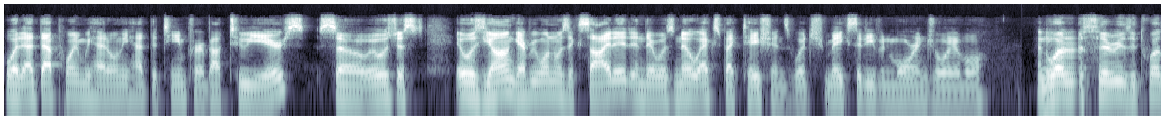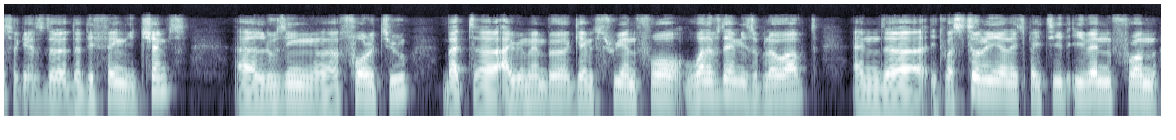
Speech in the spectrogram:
what at that point we had only had the team for about two years, so it was just it was young, everyone was excited, and there was no expectations, which makes it even more enjoyable. And what a series it was against the, the defending champs, uh, losing uh, 4 2. But uh, I remember game three and four, one of them is a blowout. And uh, it was totally unexpected, even from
